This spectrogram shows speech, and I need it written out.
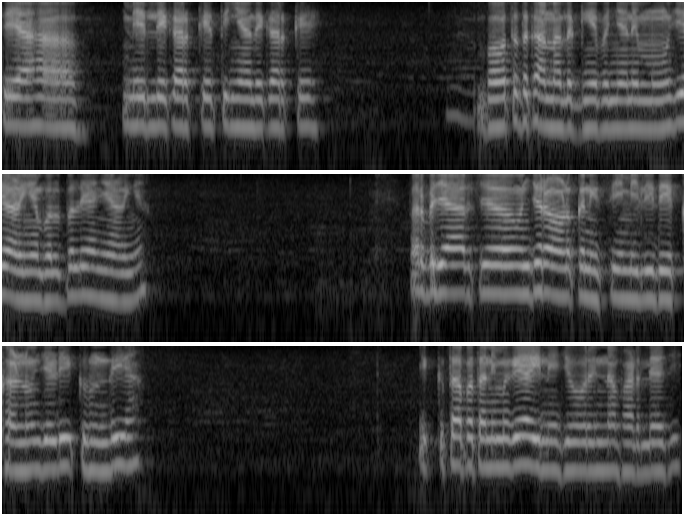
ਤੇ ਆਹ ਮੇਲੇ ਕਰਕੇ, ਤੀਆਂ ਦੇ ਕਰਕੇ ਬਹੁਤ ਦੁਕਾਨਾਂ ਲੱਗੀਆਂ ਪਈਆਂ ਨੇ, ਮੂੰਹ ਜਿਹੇ ਵਾਲੀਆਂ ਬੁਲਬੁਲਿਆਂ ਜਿਹੀਆਂ ਵਾਲੀਆਂ। ਪਰ ਬਾਜ਼ਾਰ 'ਚ ਉਂਝ ਰੌਣਕ ਨਹੀਂ ਸੀ ਮਿਲੀ ਦੇਖਣ ਨੂੰ, ਜਿਹੜੀ ਇੱਕ ਹੁੰਦੀ ਆ। ਇੱਕ ਤਾਂ ਪਤਾ ਨਹੀਂ ਮਹਿੰਗਾਈ ਨੇ ਜ਼ੋਰ ਇੰਨਾ ਫੜ ਲਿਆ ਜੀ।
